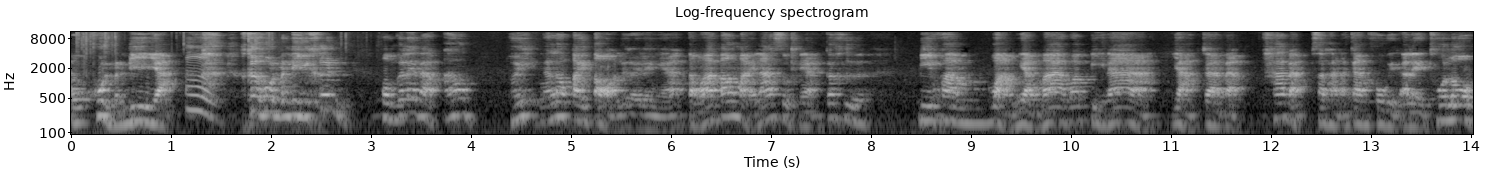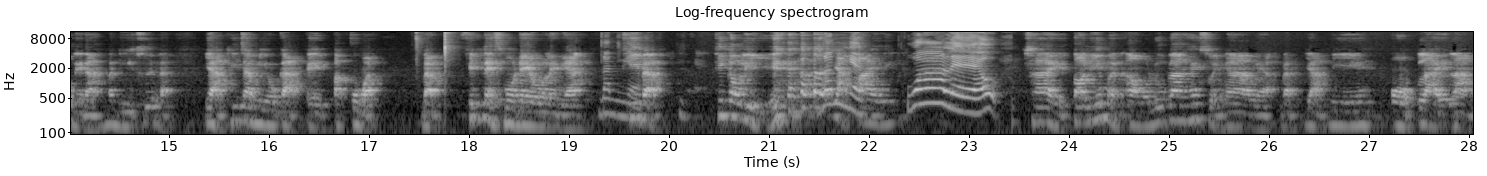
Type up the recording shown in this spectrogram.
ปุ๊บหุ่นมันดีอะเออคือหุ่นมันดีขึ้น ผมก็เลยแบบเอ้า เฮ้ยงั้นเราไปต่อเลยอะไรเงี้ย แต่ว่าเป้าหมายล่าสุดเนี่ยก็คือ มีความหวังอย่างมากว่าปีหน้าอยากจะแบบถ้าแบบสถานการณ์โควิดอะไรทั่วโลกเลยนะ มันดีขึ้นอะ อยากที่จะมีโอกาสไปประกวดแบบฟิตเนสโมเดลอะไรเงี้ยนั่นไงที่แบบที่เกาหลีนั่นอยากไงไปว่าแล้ว ใช่ตอนนี้เหมือนเอารูปร่างให้สวยงามเลยอะแบบอยากมีอกไหล่หลัง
